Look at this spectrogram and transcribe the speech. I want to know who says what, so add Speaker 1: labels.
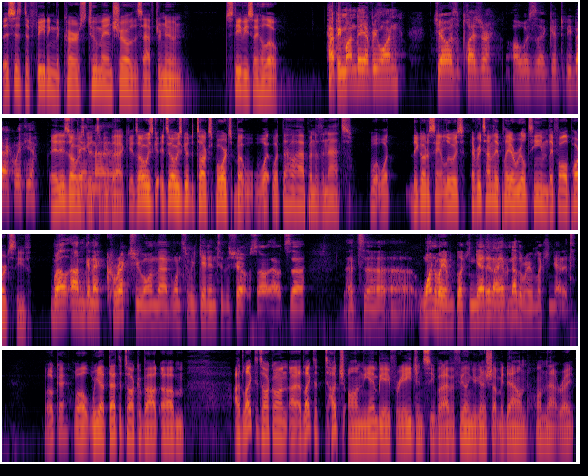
Speaker 1: This is Defeating the Curse, two man show this afternoon. Stevie, say hello.
Speaker 2: Happy Monday, everyone. Joe, it's a pleasure. Always uh, good to be back with you.
Speaker 1: It is always
Speaker 2: been,
Speaker 1: good to be
Speaker 2: uh,
Speaker 1: back. It's always it's always good to talk sports, but what what the hell happened to the Nats? What what they go to St. Louis every time they play a real team, they fall apart, Steve.
Speaker 2: Well, I'm going to correct you on that once we get into the show. So that's uh, that's uh, uh, one way of looking at it. I have another way of looking at it.
Speaker 1: Okay. Well, we got that to talk about. Um, I'd like to talk on. I'd like to touch on the NBA free agency, but I have a feeling you're going to shut me down on that, right?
